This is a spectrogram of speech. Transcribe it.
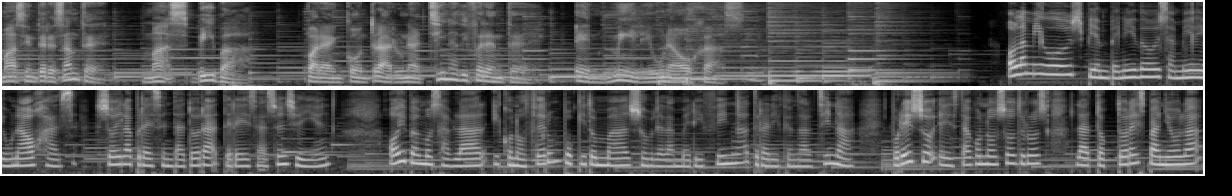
más interesante, más viva, para encontrar una China diferente en mil y una hojas. Hola amigos, bienvenidos a Mil y una hojas. Soy la presentadora Teresa Sun Hoy vamos a hablar y conocer un poquito más sobre la medicina tradicional china. Por eso está con nosotros la doctora española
